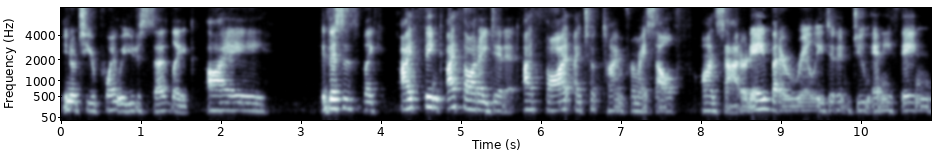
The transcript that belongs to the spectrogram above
you know to your point what you just said like I this is like I think I thought I did it. I thought I took time for myself on Saturday, but I really didn't do anything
